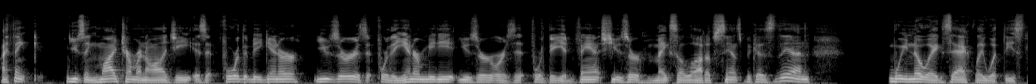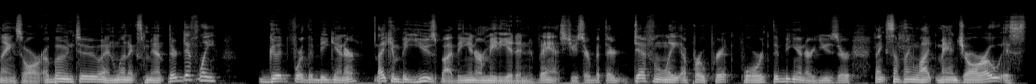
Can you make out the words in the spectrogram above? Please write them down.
I think using my terminology, is it for the beginner user? Is it for the intermediate user? Or is it for the advanced user? Makes a lot of sense because then we know exactly what these things are. Ubuntu and Linux Mint, they're definitely good for the beginner. They can be used by the intermediate and advanced user, but they're definitely appropriate for the beginner user. I think something like Manjaro is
